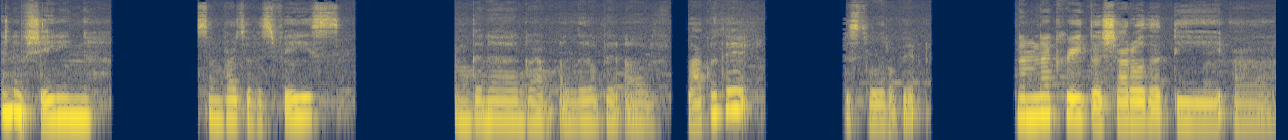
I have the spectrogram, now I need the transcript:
kind of shading some parts of his face. I'm gonna grab a little bit of black with it, just a little bit. And I'm gonna create the shadow that the uh,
